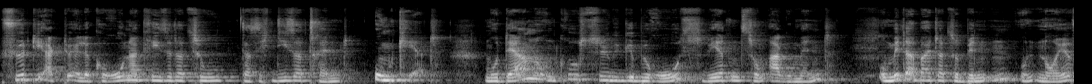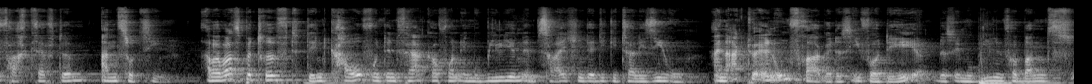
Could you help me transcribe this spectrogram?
führt die aktuelle Corona-Krise dazu, dass sich dieser Trend umkehrt. Moderne und großzügige Büros werden zum Argument, um Mitarbeiter zu binden und neue Fachkräfte anzuziehen. Aber was betrifft den Kauf und den Verkauf von Immobilien im Zeichen der Digitalisierung? Einer aktuellen Umfrage des IVD, des Immobilienverbands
